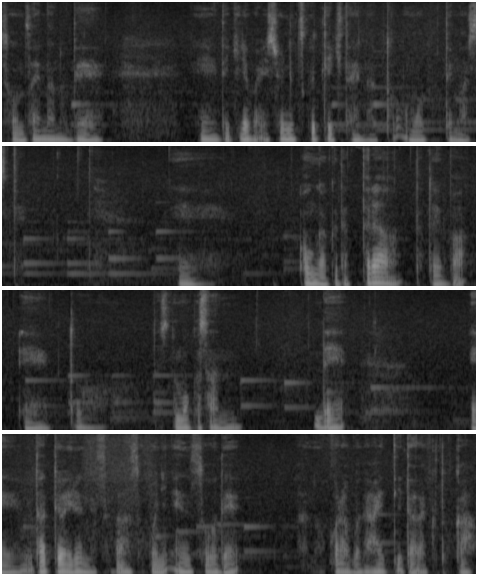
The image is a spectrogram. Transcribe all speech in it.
存在なので、えー、できれば一緒に作っていきたいなと思ってまして、えー、音楽だったら例えば、えー、と私ともこさんで、えー、歌ってはいるんですがそこに演奏であのコラボで入っていただくとか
